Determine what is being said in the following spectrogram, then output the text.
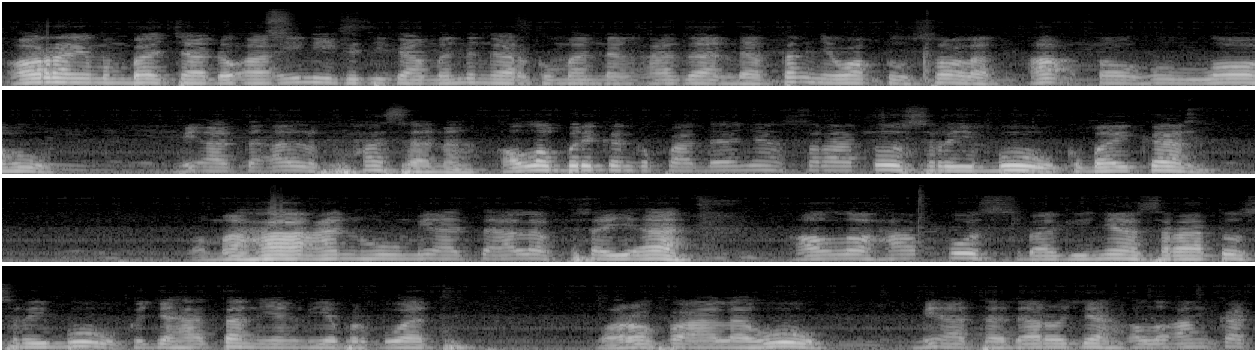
Orang yang membaca doa ini ketika mendengar kumandang azan datangnya waktu sholat A'tahullahu mi'ata alf hasanah Allah berikan kepadanya seratus ribu kebaikan. Wa maha anhu mi'ata alf sayyah Allah hapus baginya seratus ribu kejahatan yang dia perbuat. Wa rafa'alahu mi'ata darajah. Allah angkat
